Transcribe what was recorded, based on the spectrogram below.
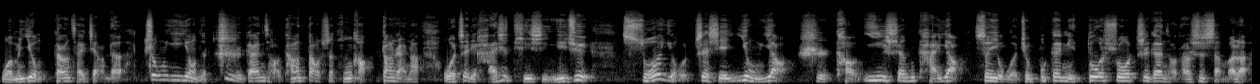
我们用刚才讲的中医用的炙甘草汤倒是很好。当然了，我这里还是提醒一句，所有这些用药是靠医生开药，所以我就不跟你多说炙甘草汤是什么了，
